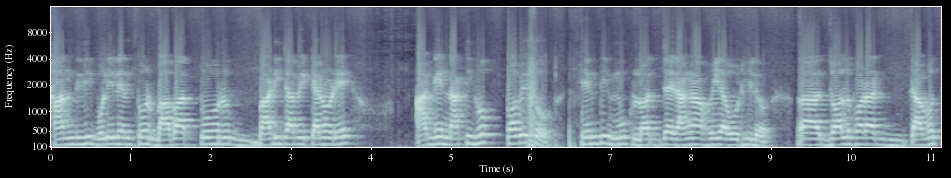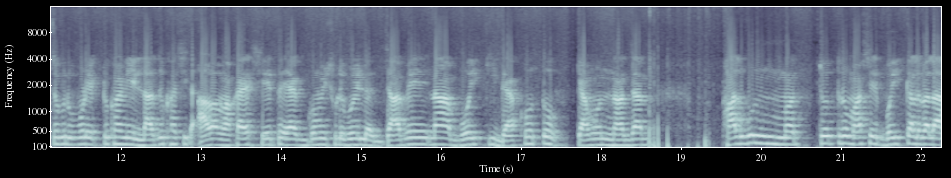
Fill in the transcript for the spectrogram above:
ঠান দিদি বলিলেন, তোর বাবা তোর বাড়ি যাবে কেন রে? আগে নাতি হোক, তবে তো। খেন্তির মুখ লজ্জায় রাঙা হইয়া উঠিল। জল ভরা ডাগর চোখের উপরে একটুখানি লাজু খাসির আবা মাখায়, সে তো এক গমি সুরে বলিল, যাবে না বই কি দেখো তো, কেমন না জান ফাল্গুন চৈত্র মাসের বৈকাল বেলা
